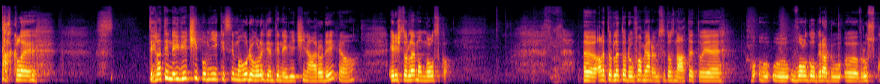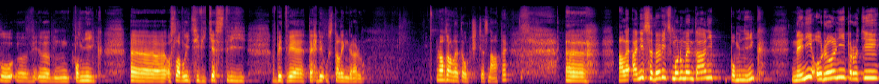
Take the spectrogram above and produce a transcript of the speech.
takhle tyhle ty největší pomníky si mohou dovolit jen ty největší národy, jo? i když tohle je Mongolsko. E, ale tohle to doufám, já nevím, jestli to znáte, to je u Volgogradu eh, v Rusku pomník oslavující vítězství v bitvě tehdy u Stalingradu. No tohle to určitě znáte. Ale ani sebevíc monumentální pomník není odolný proti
